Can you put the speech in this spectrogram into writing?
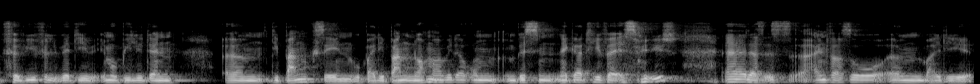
für wie viel wird die Immobilie denn ähm, die Bank sehen, wobei die Bank nochmal wiederum ein bisschen negativer ist wie ich. Äh, das ist einfach so, ähm, weil die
